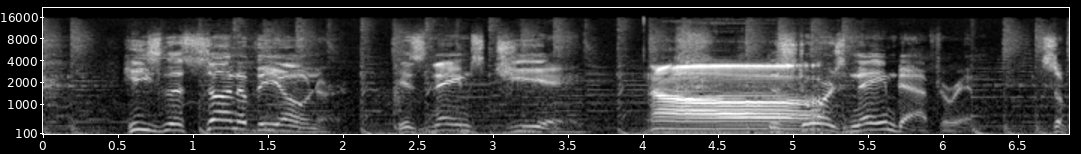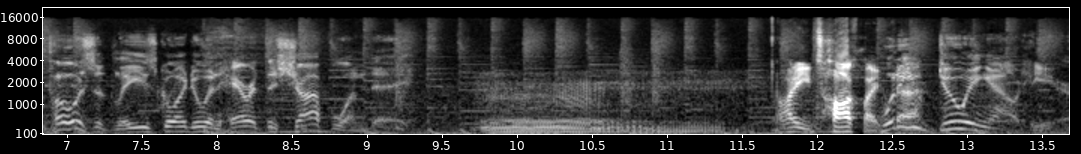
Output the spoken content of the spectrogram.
He's the son of the owner. His name's GA. The store's named after him. Supposedly, he's going to inherit the shop one day. Why do you talk like What that? What are you doing out here?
